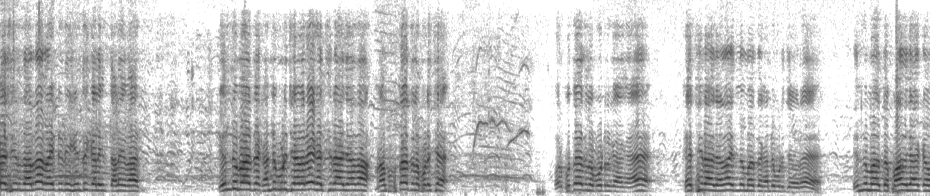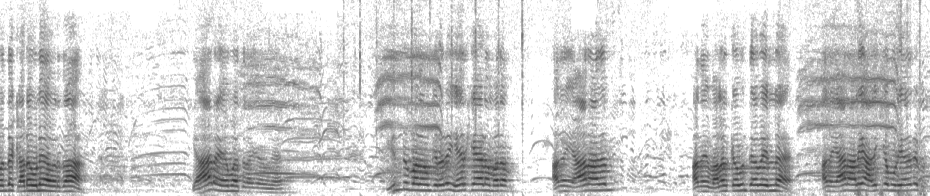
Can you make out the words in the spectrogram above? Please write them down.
பேசியிருந்தாருன்னா ரைட்டு ஹிந்துக்களின் தலைவர் இந்து மதத்தை கண்டுபிடிச்சவரே ஹெச் ராஜா தான். நான் புத்தகத்துல படிச்சேன். ஒரு புத்தகத்துல போட்டிருக்காங்க. கட்சி ராஜா தான் இந்து மதத்தை கண்டுபிடிச்சவரு. இந்து மதத்தை பாதுகாக்க வந்த கடவுளே அவர்தான் யாரை ஏமாத்துறாங்க அவங்க இந்து மதம்ங்கிறது இயற்கையான மதம். அதை யாராலும் அதை வளர்க்கவும் தேவையில்லை. அதை யாராலையும் அழிக்க முடியாதுன்னு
